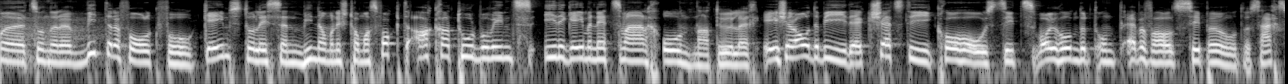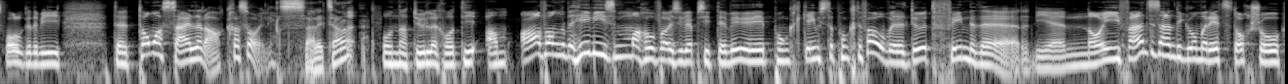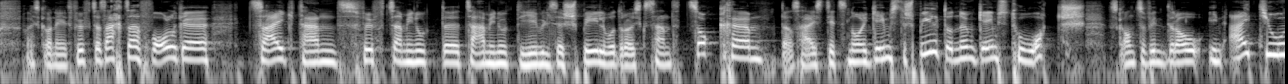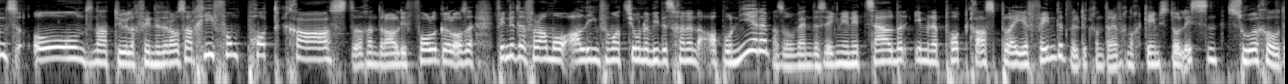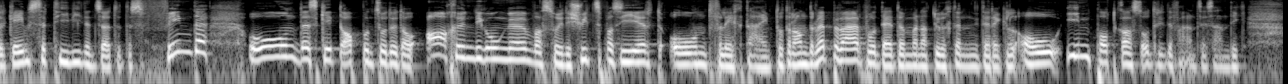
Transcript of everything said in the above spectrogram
willkommen zu einer weiteren Folge von Games to Listen. Mein Name ist Thomas Vogt, AK Turbowins in dem Gamer-Netzwerk und natürlich ist er auch dabei, der geschätzte Co-Host seit 200 und ebenfalls 7 oder 6 Folgen dabei, der Thomas Seiler, AK Säule. Salut zusammen. Und natürlich wollte ich am Anfang den Hinweis machen auf unsere Webseite www.gamester.tv, weil dort findet ihr die neue Fernsehsendung, die wir jetzt doch schon, ich weiß gar nicht, 15, 16 Folgen gezeigt haben. 15 Minuten, 10 Minuten jeweils ein Spiel, wo ihr uns gesehen zocken. Das heisst jetzt neu Games spielt und nicht mehr Games to Watch. Das Ganze findet ihr auch in iTunes und natürlich findet ihr auch das Archiv vom Podcast. Da könnt ihr alle Folgen hören. Findet ihr vor allem auch alle Informationen, wie ihr das können abonnieren Also wenn ihr das irgendwie nicht selber in einem Podcast-Player findet, weil ihr könnt einfach noch Games to Listen suchen oder Gamester TV, dann solltet ihr das finden. Und es gibt ab und zu dort auch Ankündigungen, was so in der Schweiz passiert und vielleicht ein oder andere Wettbewerb, wo den wir natürlich dann in der Regel auch im Podcast oder in der Fernsehsendung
